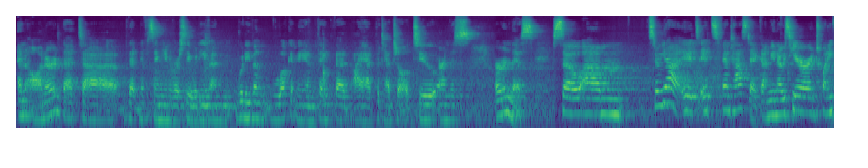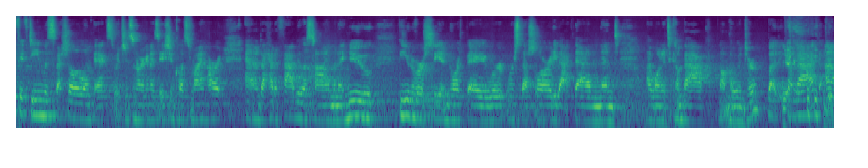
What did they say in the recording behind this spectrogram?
and honored that uh, that Nipissing University would even would even look at me and think that I had potential to earn this earn this. So um, so yeah, it's it's fantastic. I mean, I was here in 2015 with Special Olympics, which is an organization close to my heart, and I had a fabulous time. And I knew the university in North Bay were, were special already back then, and I wanted to come back, not in the winter, but Yeah. come back. Good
